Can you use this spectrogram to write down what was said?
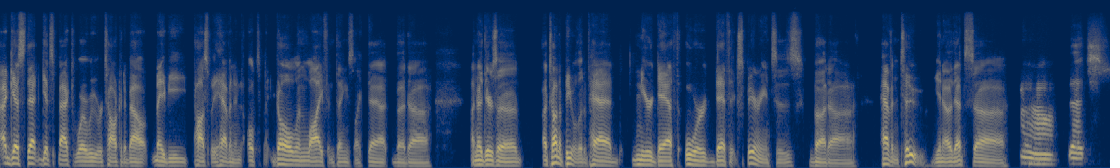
I guess that gets back to where we were talking about maybe possibly having an ultimate goal in life and things like that. But uh, I know there's a a ton of people that have had near death or death experiences, but uh, having two, you know, that's uh, uh that's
